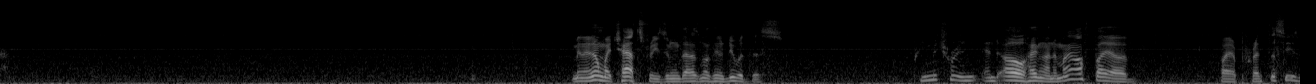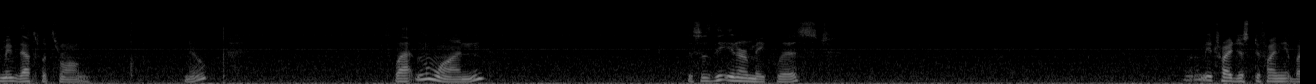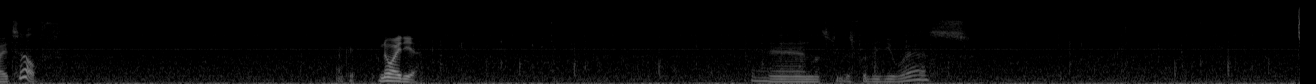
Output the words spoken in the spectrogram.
I mean, I know my chat's freezing, that has nothing to do with this. Premature in, and oh, hang on, am I off by a by a parentheses? Maybe that's what's wrong. Nope. Flatten one. This is the inner make list. Let me try just defining it by itself. Okay, no idea. And let's do this for the US.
